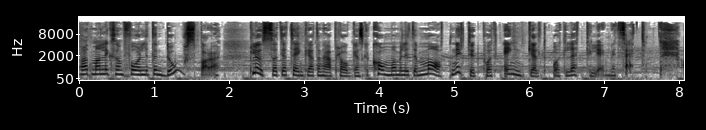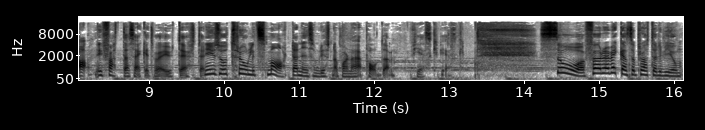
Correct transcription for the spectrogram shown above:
och att man liksom får en liten dos bara. Plus att jag tänker att den här ploggen ska komma med lite matnyttigt på ett enkelt och ett lättillgängligt sätt. Ja, ni fattar säkert vad jag är ute efter. Ni är ju så otroligt smarta ni som lyssnar på den här podden. Fjäsk, fjäsk. Så, förra veckan så pratade vi om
